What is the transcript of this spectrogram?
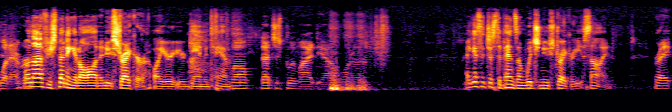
whatever. Well, not if you're spending it all on a new striker, all your your Gam and Tam. Well, that just blew my idea out of the water. then. I guess it just depends on which new striker you sign, right?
